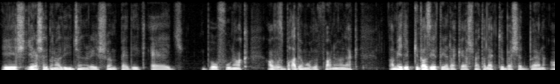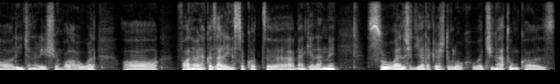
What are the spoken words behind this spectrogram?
és ilyen esetben a lead generation pedig egy bofunak, azaz bottom of the funnelnek, ami egyébként azért érdekes, mert a legtöbb esetben a lead generation valahol a funnelnek az elején szokott megjelenni. Szóval ez is egy érdekes dolog, hogy csináltunk az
